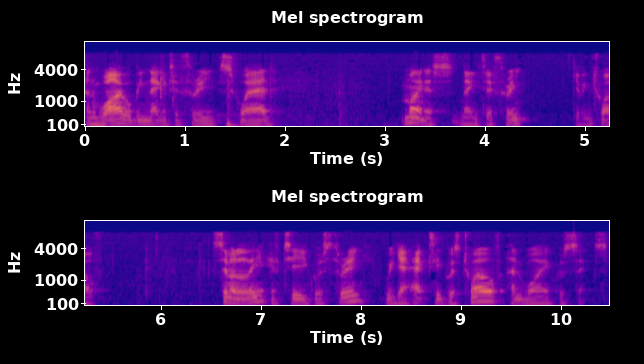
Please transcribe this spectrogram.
And y will be negative 3 squared minus negative 3, giving 12. Similarly, if t equals 3, we get x equals 12 and y equals 6.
